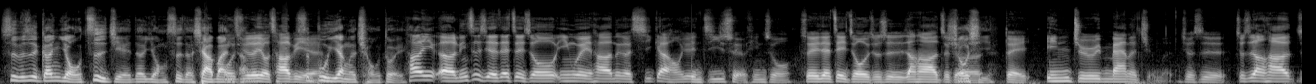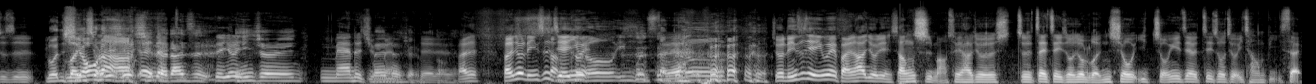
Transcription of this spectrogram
是不是是跟有志杰的勇士的下半场我觉得有差别，是不一样的球队。他呃林志杰在这周，因为他那个膝盖好像有点积水，我听说，所以在这周就是让他这个休息，对 injury management，就是就是让他就是轮休啦。新的单字，对有点 injury management，Management，对对对反正反正就林志杰因为 就林志杰因为反正他有点伤势嘛，所以他就就在这一周就轮休一周，因为这这周就有一场比赛。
